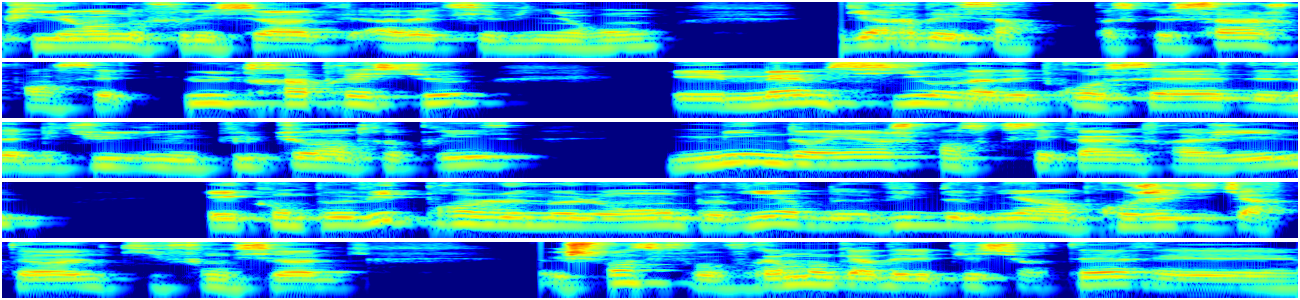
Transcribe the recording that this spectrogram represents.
clients, nos fournisseurs, avec, ces vignerons. Garder ça, parce que ça, je pense, c'est ultra précieux. Et même si on a des process, des habitudes, une culture d'entreprise, mine de rien, je pense que c'est quand même fragile et qu'on peut vite prendre le melon, on peut vite devenir un projet qui cartonne, qui fonctionne. Et je pense qu'il faut vraiment garder les pieds sur terre et,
